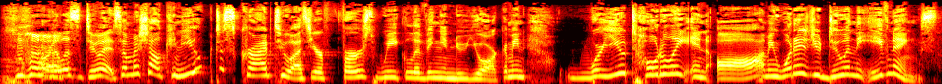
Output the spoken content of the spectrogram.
All right, let's do it. So, Michelle, can you describe to us your first week living in New York? I mean, were you totally in awe? I mean, what did you do in the evenings?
